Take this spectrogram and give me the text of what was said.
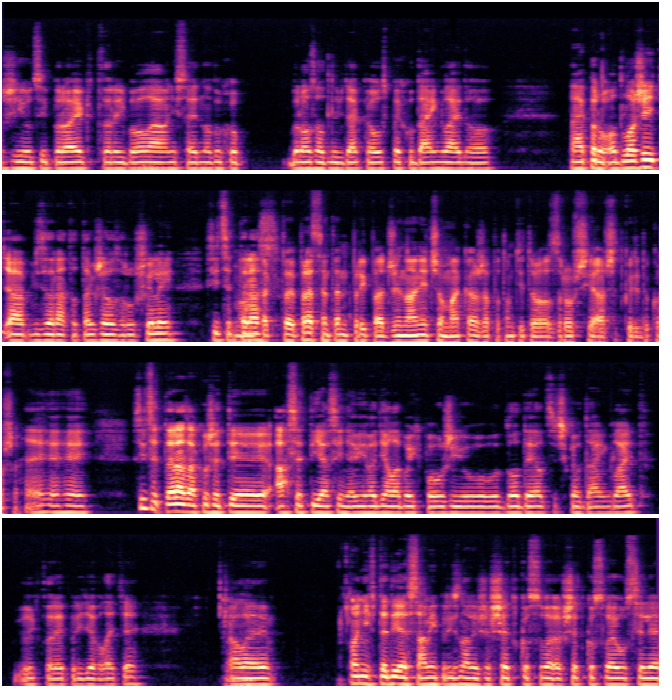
žijúci projekt, ktorý bol a oni sa jednoducho rozhodli vďaka úspechu Dying Light ho najprv odložiť a vyzerá to tak, že ho zrušili. Sice no, teraz... tak to je presne ten prípad, že na niečo makáš a potom ti to zrušia a všetko ide do koša. Hej, hej, hej. Sice teraz akože tie asety asi nevyhodia, lebo ich použijú do DLCčka v Dying Light, ktoré príde v lete. Mm. Ale oni vtedy aj sami priznali, že všetko svoje, všetko svoje úsilie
